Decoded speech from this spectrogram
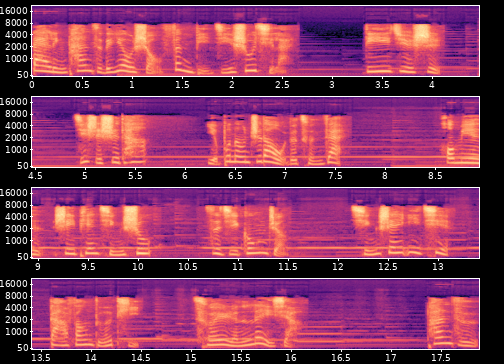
带领潘子的右手奋笔疾书起来。第一句是：“即使是他，也不能知道我的存在。”后面是一篇情书，字迹工整，情深意切，大方得体，催人泪下。潘子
